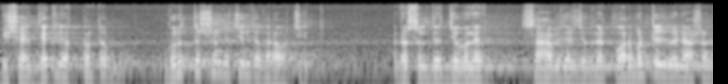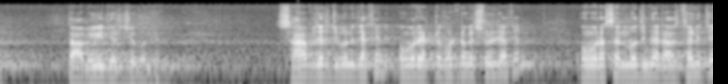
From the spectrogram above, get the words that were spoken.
বিষয়ে দেখলে অত্যন্ত গুরুত্বের সঙ্গে চিন্তা করা উচিত। রসুলদের জীবনের, সাহাবিদের জীবনের, পরবর্তী জীবনে আসুন তাবিদের জীবনে। সাহাবিদের জীবনে দেখেন ওমরের একটা ঘটনাকে শুনে রাখেন। ওমর হাসান মদিনার রাজধানীতে,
